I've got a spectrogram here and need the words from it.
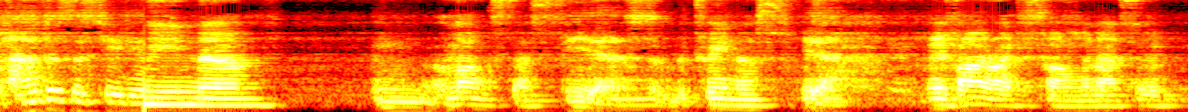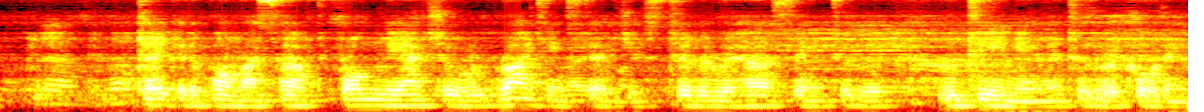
How does the studio? I mean, um, Mm, amongst us. Yes. Between us. yeah. If I write a song, then I sort of take it upon myself from the actual writing stages to the rehearsing to the routining and to the recording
